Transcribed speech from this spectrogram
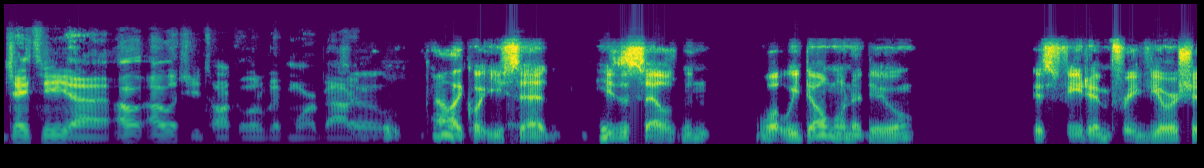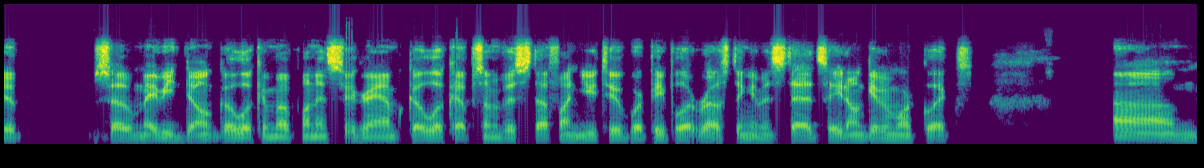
JT, uh, I'll, I'll let you talk a little bit more about so, it. Of like what you said. He's a salesman. What we don't want to do is feed him free viewership so maybe don't go look him up on Instagram. Go look up some of his stuff on YouTube where people are roasting him instead, so you don't give him more clicks. Um,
